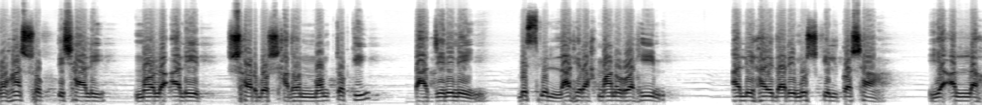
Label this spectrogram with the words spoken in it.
মহাশক্তিশালী মৌলা আলীর সর্বসাধন মন্ত্র কি, তা জেনে নেই। বিসমিল্লাহ রহমান রহিম। আলী হায়দারি মুশকিল কষা, ইয়া আল্লাহ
